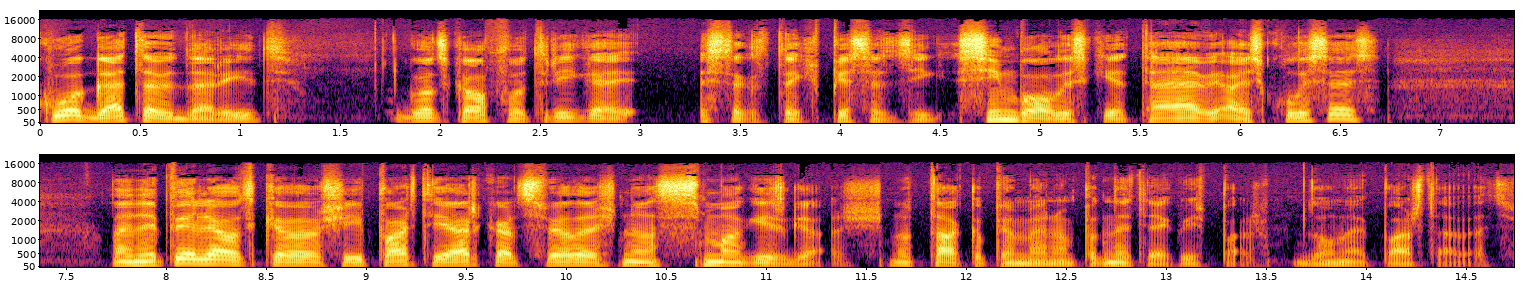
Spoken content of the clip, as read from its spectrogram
ko gatavi darīt gods kalpot Rīgai, es tagad teikšu piesardzīgi, simboliskie tēvi aizkulisēs, lai nepieļautu, ka šī partija ārkārtas vēlēšanās smagi izgāž. Nu, tā, ka, piemēram, pat netiek vispār domē pārstāvēts.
